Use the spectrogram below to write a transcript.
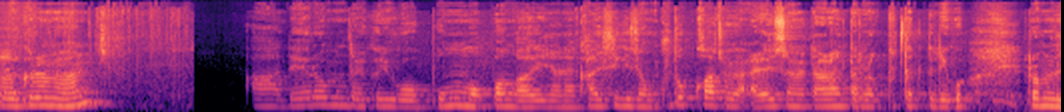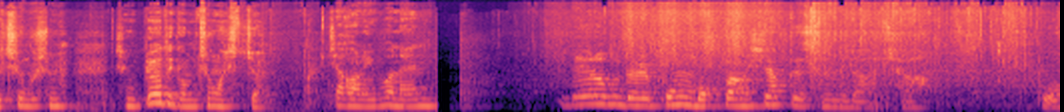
자. 자 그러면 아, 네 여러분들 그리고 복 먹방 가기 전에 가시기 전 구독과 좋아요 알림 설정 따랑따랑 부탁드리고 여러분들 지금 보시면 지금 뼈 되게 엄청 맛있죠? 자 그럼 이번엔 네 여러분들 복 먹방 시작됐습니다. 자, 복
